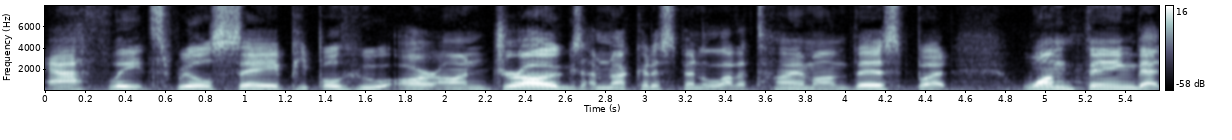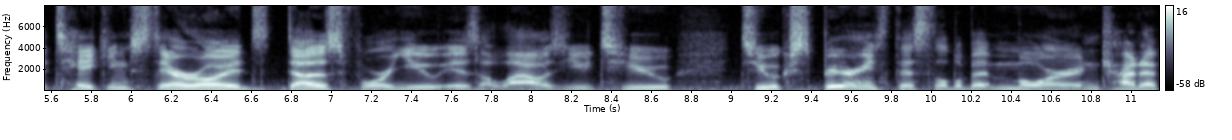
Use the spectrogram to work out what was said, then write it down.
athletes, we'll say people who are on drugs. I'm not going to spend a lot of time on this, but one thing that taking steroids does for you is allows you to to experience this a little bit more and try to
